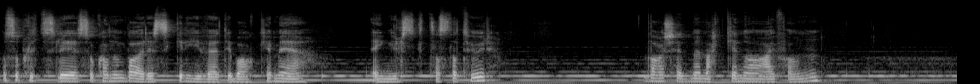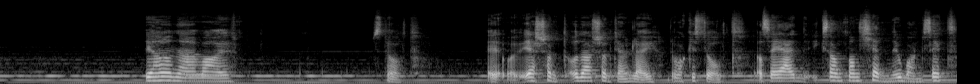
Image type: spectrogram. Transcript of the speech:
Og så plutselig så kan hun bare skrive tilbake med engelsk tastatur. Hva har skjedd med Mac-en og iPhonen? Ja, nei, var stjålet. Jeg skjønte, og da skjønte jeg hun løy. Det var ikke stjålet. Altså, jeg? Man kjenner jo barnet sitt.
